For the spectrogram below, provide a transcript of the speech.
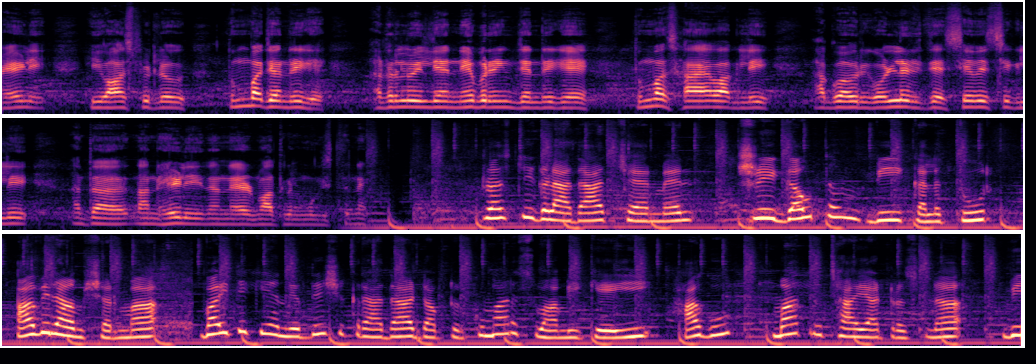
ಹೇಳಿ ಈ ಹಾಸ್ಪಿಟ್ಲು ತುಂಬ ಜನರಿಗೆ, ಅದರಲ್ಲೂ ಇಲ್ಲಿಯ ನೇಬರಿಂಗ್ ಜನರಿಗೆ ತುಂಬ ಸಹಾಯವಾಗಲಿ, ಹಾಗೂ ಅವರಿಗೆ ಒಳ್ಳೆ ರೀತಿಯ ಸೇವೆ ಸಿಗಲಿ ಅಂತ ನಾನು ಹೇಳಿ ನನ್ನ ಎರಡು ಮಾತುಗಳನ್ನು ಮುಗಿಸ್ತೇನೆ. ಟ್ರಸ್ಟಿಗಳಾದ ಚೇರ್ಮನ್ ಶ್ರೀ ಗೌತಮ್ ಬಿ. ಕಲತ್ತೂರ್, ಅವಿರಾಮ್ ಶರ್ಮಾ, ವೈದ್ಯಕೀಯ ನಿರ್ದೇಶಕರಾದ ಡಾಕ್ಟರ್ ಕುಮಾರಸ್ವಾಮಿ ಕೆಇ ಹಾಗೂ ಮಾತೃಛಾಯಾ ಟ್ರಸ್ಟ್ನ ವಿ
